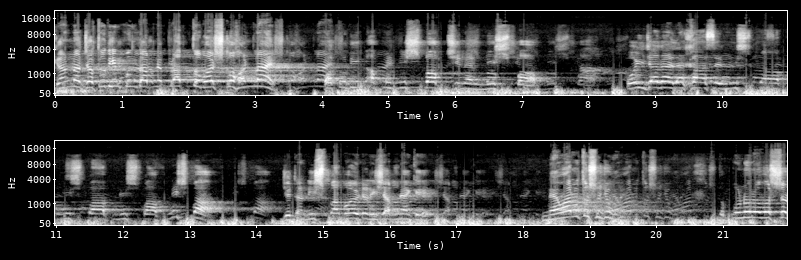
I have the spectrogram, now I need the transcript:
কেননা যতদিন পর্যন্ত আপনি প্রাপ্ত বয়স্ক হন নাই, ততদিন আপনি নিষ্পাপ ছিলেন, নিষ্পাপ। ওই জায়গায় লেখা আছে, নিষ্পাপ নিষ্পাপ নিষ্পাপ নিষ্পাপ। যেটা নিষ্পাপ হয়, ওটার হিসাব নেয় কে? নেওয়ারও তো সুযোগ নেই। তো পনেরো বছর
